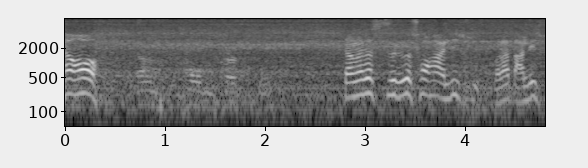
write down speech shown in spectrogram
然后将那个四个戳下力水，把它打力水，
